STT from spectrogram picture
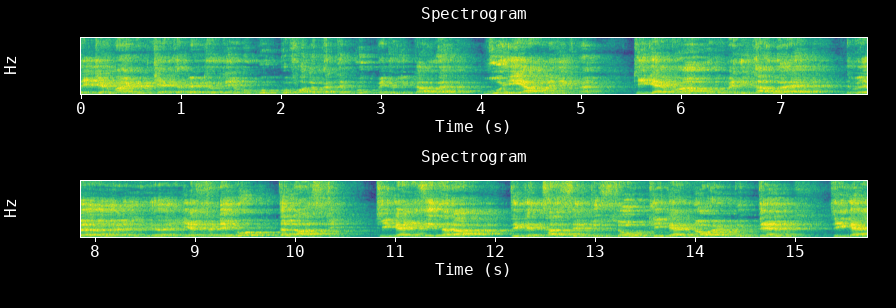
रिजिड माइंडेड चेकर बैठे होते हैं, वो बुक को फॉलो करते हैं। बुक में जो लिखा हुआ है, वही आपने लिखना है, ठीक है? वहाँ बुक में लिखा हुआ है यस्टरडे को द लास्ट डे ठीक है? इसी तरह, ठीक है थर्स इनटू सो ठीक है? नो इनटू देन ठीक है?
